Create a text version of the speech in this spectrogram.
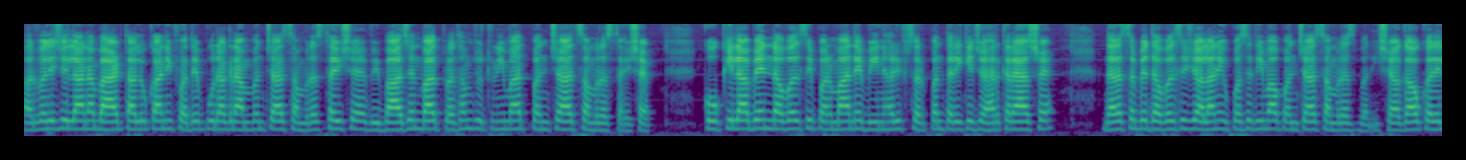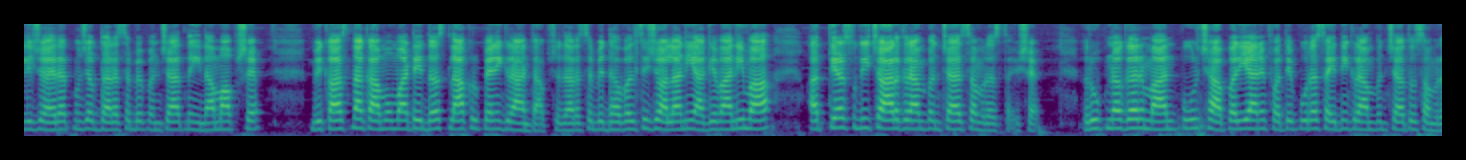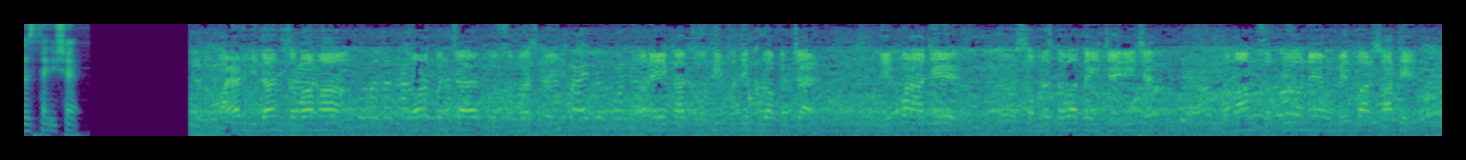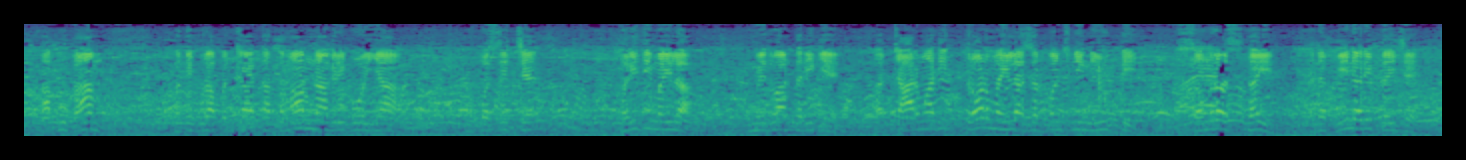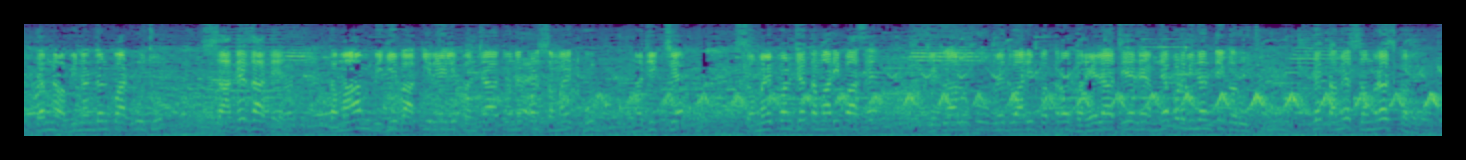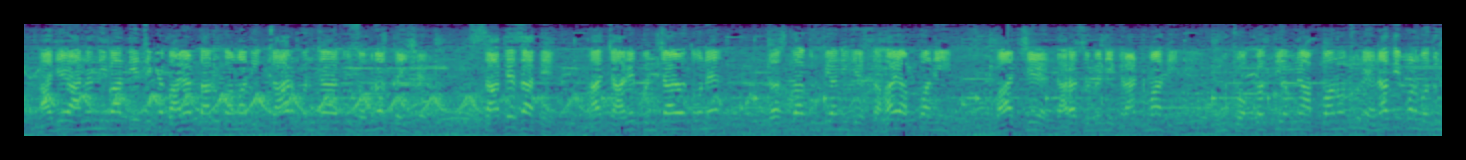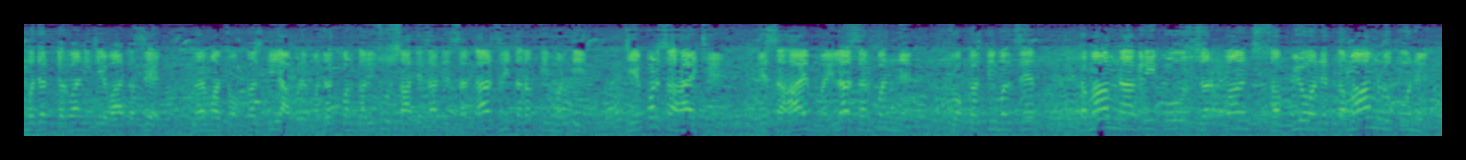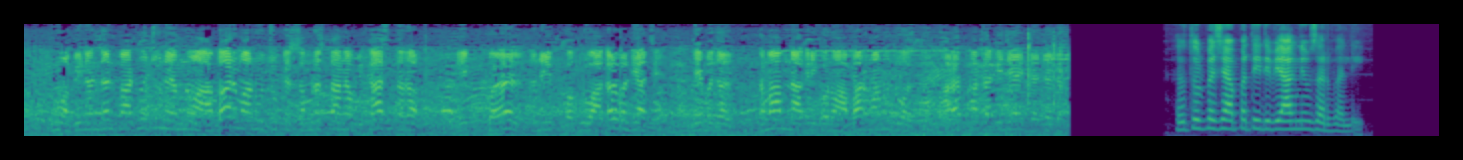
અરવલ્લી જિલ્લાના બાયડ તાલુકાની ફતેપુરા ગ્રામ પંચાયત સમરસ થઈ છે. વિભાજન બાદ પ્રથમ ચૂંટણીમાં જ પંચાયત સમરસ થઈ છે. કોકિલાબેન નવલસિંહ પરમારને બિનહરીફ સરપંચ તરીકે જાહેર કરાયા છે. ધારાસભ્ય ધવલસિંહ ઝાલાની ઉપસ્થિતિમાં પંચાયત સમરસ બની છે. અગાઉ કરેલી જાહેરાત મુજબ ધારાસભ્ય પંચાયતને ઇનામ આપશે. વિકાસના કામો માટે દસ લાખ રૂપિયાની ગ્રાન્ટ આપશે. ધારાસભ્ય ધવલસિંહ ઝાલાની આગેવાનીમાં અત્યાર સુધી ચાર ગ્રામ પંચાયત સમરસ થઈ છે. રૂપનગર, માનપુર, છાપરિયા અને ફતેપુરા સહિતની ગ્રામ પંચાયતો સમરસ થઈ છે. બાયડ વિધાનસભામાં ત્રણ પંચાયતો સમરસ થઈ અને એક આ ચોથી ફતેપુરા પંચાયત. એ પણ આજે સમરસ થવા થઈ જઈ રહી છે. તમામ સભ્યો અને ઉમેદવાર સાથે આખું ગામ ફતેપુરા પંચાયતના તમામ નાગરિકો અહીંયા ઉપસ્થિત છે. ફરીથી મહિલા ઉમેદવાર તરીકે ચારમાંથી ત્રણ મહિલા સરપંચની નિયુક્તિ સમરસ થઈ અને બિનહરીફ થઈ છે. તેમને અભિનંદન પાઠવું છું. સાથે સાથે તમામ બીજી બાકી રહેલી પંચાયતોને પણ સમય ખૂબ નજીક છે. સમય પણ છે તમારી પાસે. જેટલા લોકો ઉમેદવારી પત્ર ભરેલા છે અને એમને પણ વિનંતી કરું છું કે તમે સમરસ કરો. આજે આનંદની વાત એ છે કે બાયડ તાલુકામાંથી ચાર પંચાયતો સમરસ થઈ છે. સાથે સાથે આ ચારે પંચાયતોને દસ લાખ રૂપિયાની જે સહાય આપવાની વાત છે ધારાસભ્યની ગ્રાન્ટમાંથી, હું ચોક્કસથી અમને આપવાનો છું ને એનાથી પણ વધુ મદદ કરવાની જે વાત હશે, તો એમાં ચોક્કસથી આપણે મદદ પણ કરીશું. સાથે સાથે સરકારશ્રી તરફથી મળતી જે પણ સહાય છે, એ સહાય મહિલા સરપંચને ચોક્કસથી મળશે. તમામ નાગરિકો, સરપંચ, સભ્યો અને તમામ લોકોને હું અભિનંદન પાઠવું છું ને એમનો આભાર માનું છું કે સમરસતાના વિકાસ તરફ એક પહેલ અને એક પગલું આગળ વધ્યા છે. તે બદલ તમામ નાગરિકોનો આભાર માનું છું. ભારત માતા કી જય જય જય ઋતુલ પ્રજાપતિ દિવ્યાંગ ન્યૂઝ અરવલ્લી.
